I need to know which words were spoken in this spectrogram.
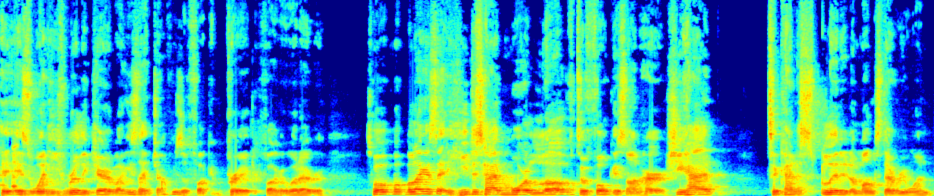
i- is when he really cared about. it. He's like Joffrey's a fucking prick, fuck it, whatever. So, but, but like I said, he just had more love to focus on her. She had to kind of split it amongst everyone.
